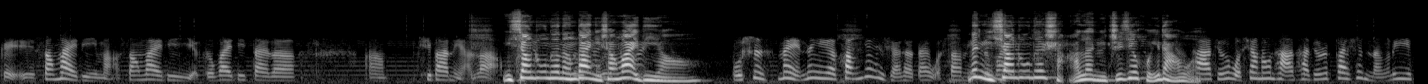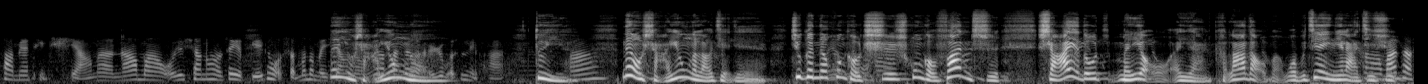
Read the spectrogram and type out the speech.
给上外地嘛，上外地也搁外地待了，啊、七八年了。你相中他能带你上外地啊？不是那那个刚认识前他带我上。那你相中他啥了？你直接回答我。他就是我相中他，他就是办事能力方面挺强的，你知道吗？我就相中了这个，别的我什么都没相中。那有啥用啊因为他是我儿子我是女孩对呀，啊。那有啥用啊，老姐姐？就跟他混口吃，混口饭吃，啥也都没有。哎呀，可拉倒吧！我不建议你俩继续啊，完他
